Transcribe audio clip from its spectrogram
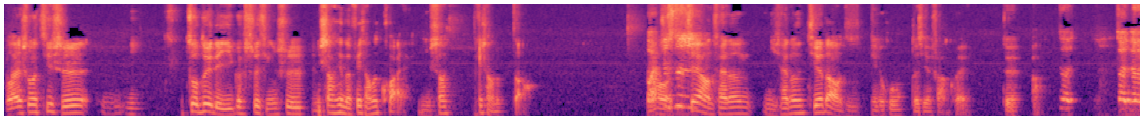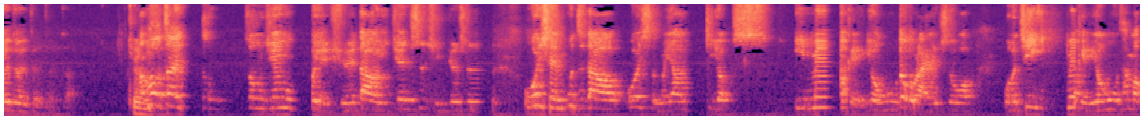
个来说，其实你做对的一个事情是你上线的非常的快，你上非常的早，然后这样才能你才能接到这些用户的一些反馈，对吧？对对对对对对对。然后在中中间，我也学到一件事情，就是我以前不知道为什么要用。email 给用户对我来说，我寄 email 给用户，他们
